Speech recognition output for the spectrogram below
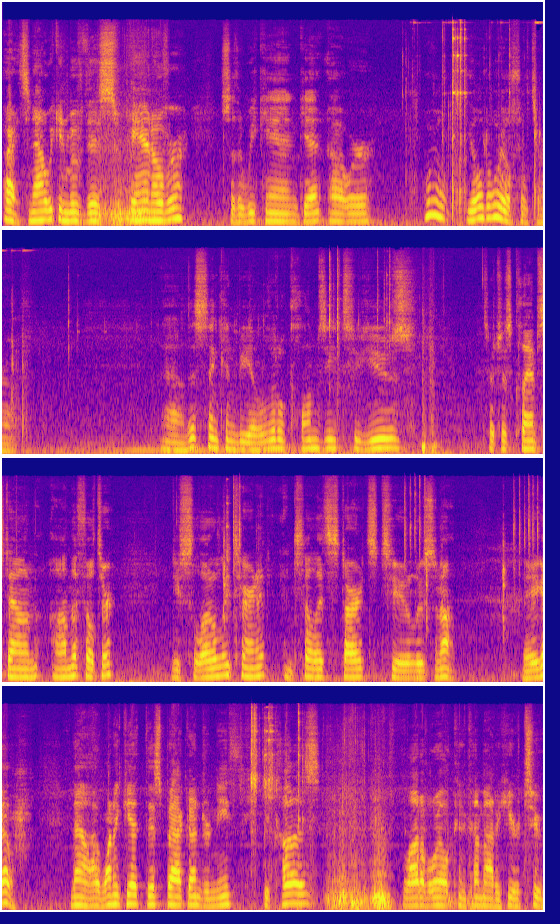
Alright, so now we can move this pan over so that we can get our oil, the old oil filter off. Now this thing can be a little clumsy to use. So it just clamps down on the filter. You slowly turn it until it starts to loosen up. There you go. Now I want to get this back underneath because a lot of oil can come out of here too.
